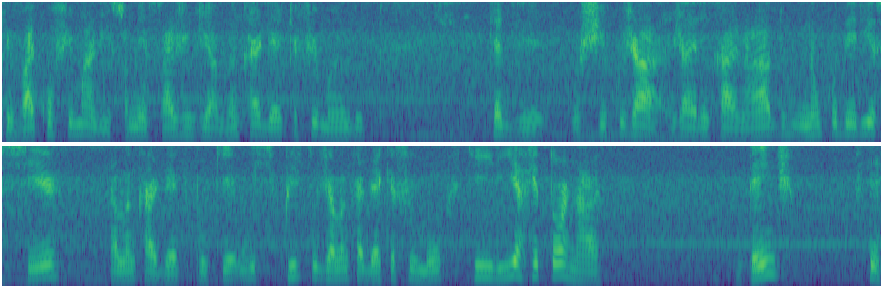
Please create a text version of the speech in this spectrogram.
que vai confirmar isso. A mensagem de Allan Kardec afirmando Quer dizer, o Chico já, já era encarnado e não poderia ser Allan Kardec, porque o espírito de Allan Kardec afirmou que iria retornar. Entende?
